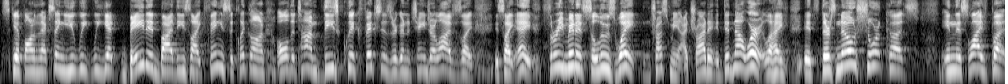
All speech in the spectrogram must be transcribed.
Skip on to the next thing. You, we, we get baited by these like things to click on all the time. These quick fixes are gonna change our lives. It's like, it's like, hey, three minutes to lose weight. And trust me, I tried it, it did not work. Like, it's there's no shortcuts in this life. But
